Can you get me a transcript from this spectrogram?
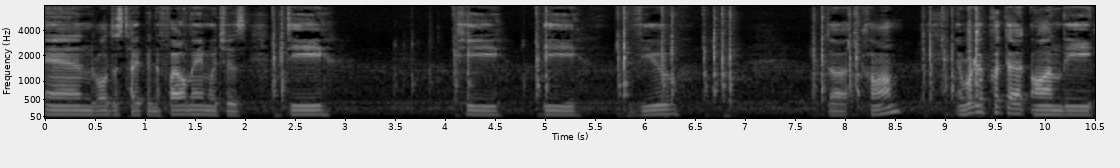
And we'll just type in the file name, which is dpbview.com. And we're gonna put that on the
